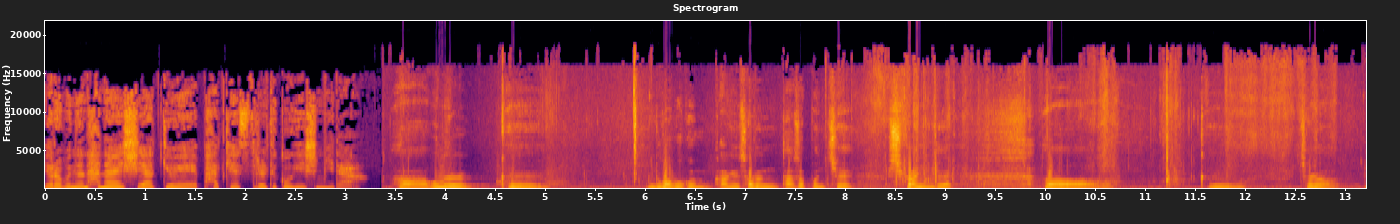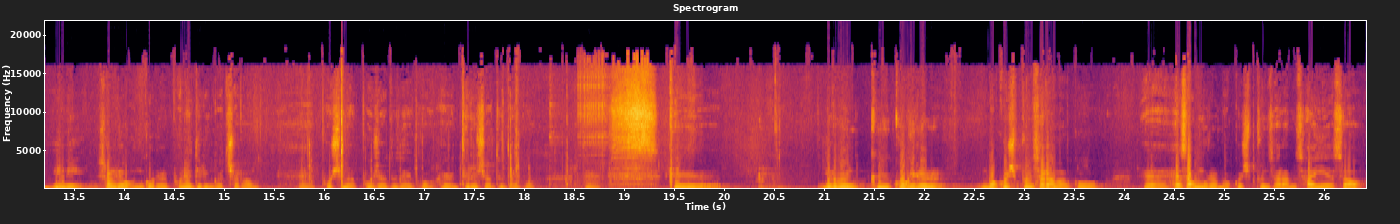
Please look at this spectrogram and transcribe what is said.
여러분은 하나의 씨앗교회 팟캐스트를 듣고 계십니다. 아, 오늘 그 누가복음 강의 35번째 시간인데 어, 그 제가 이미 설교 원고를 보내드린 것처럼 예, 보시면 보셔도 되고 들으셔도 되고 예, 그 여러분 그 고기를 먹고 싶은 사람하고 예, 해산물을 먹고 싶은 사람 사이에서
